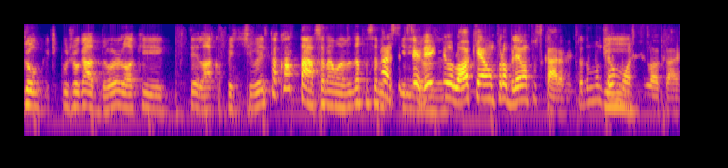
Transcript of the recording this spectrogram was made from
jogo, tipo, jogador, Loki, sei lá, competitivo, ele tá com a taça na mão, não dá pra saber o que ele você vê joga. que o Loki é um problema pros caras, velho. Todo mundo tem um Sim. monte de Loki lá,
